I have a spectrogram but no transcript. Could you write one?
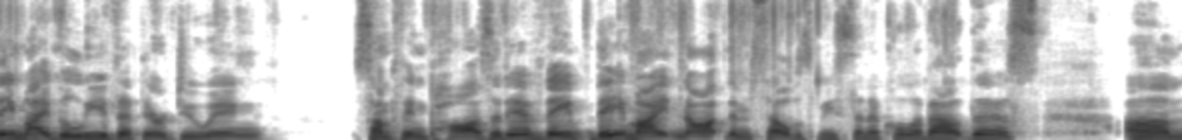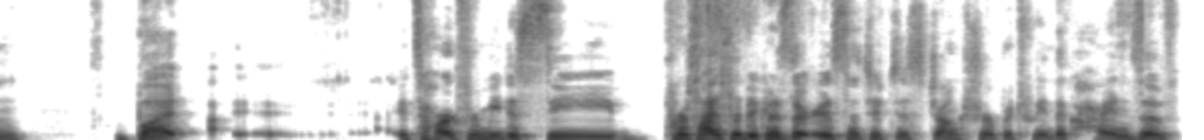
they might believe that they're doing something positive. They they might not themselves be cynical about this, um, but it's hard for me to see precisely because there is such a disjuncture between the kinds of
